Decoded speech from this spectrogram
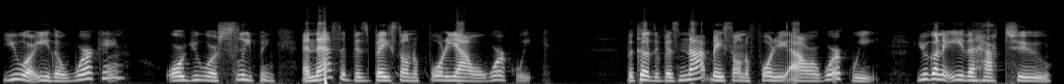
you are either working or you are sleeping. And that's if it's based on a 40 hour work week. Because if it's not based on a 40 hour work week, you're going to either have to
